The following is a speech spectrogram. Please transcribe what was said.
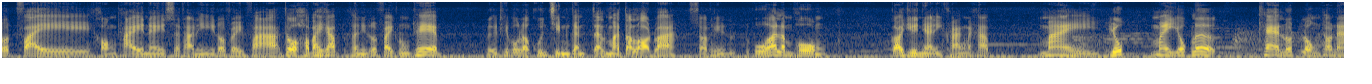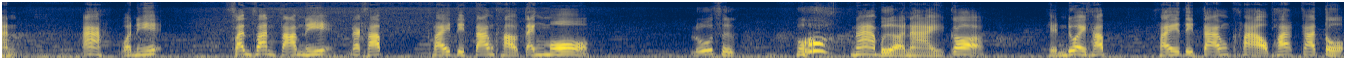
รถไฟของไทยในสถานีรถไฟฟ้าโทษขอไปครับสถานีรถไฟกรุงเทพหรือที่พวกเราคุ้นชินกันมาตลอดว่าสถานีหัวลำโพง ก็ยืนยันอีกครั้งนะครับ ไม่ยุบไม่ยกเลิก แค่ลดลงเท่านั้นอะวันนี้สั้นๆตามนี้นะครับ ใครติดตามข่าวแตงโม รู้สึกโอ้หน้าเบื่อนายก็เห็นด้วยครับ ใครติดตามข่าวพระกาโตะ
